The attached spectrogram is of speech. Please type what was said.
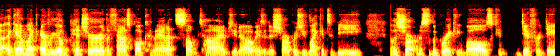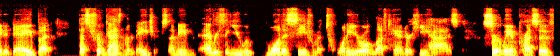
Again, like every young pitcher, the fastball command at sometimes, you know, isn't as sharp as you'd like it to be. The sharpness of the breaking balls can differ day to day, but that's true of guys in the majors. I mean, everything you would want to see from a 20 year old left hander, he has. Certainly impressive.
